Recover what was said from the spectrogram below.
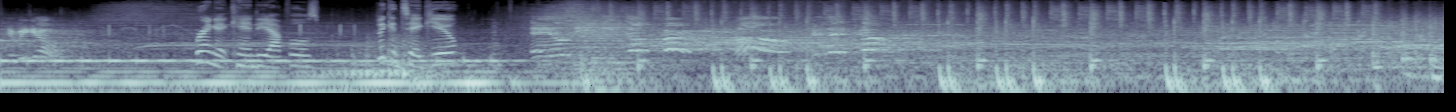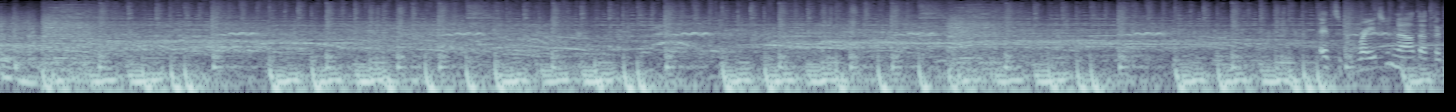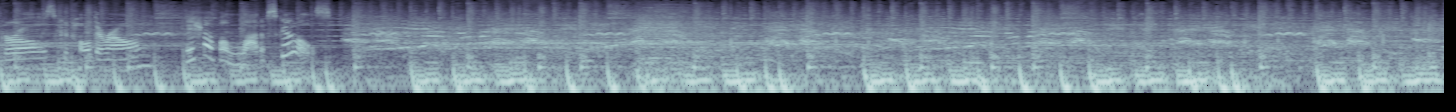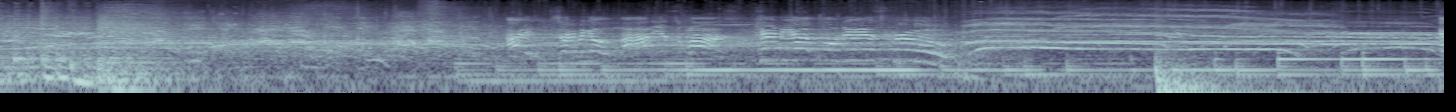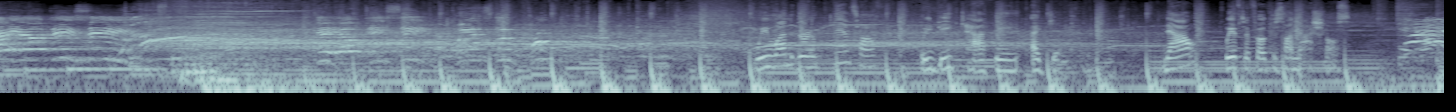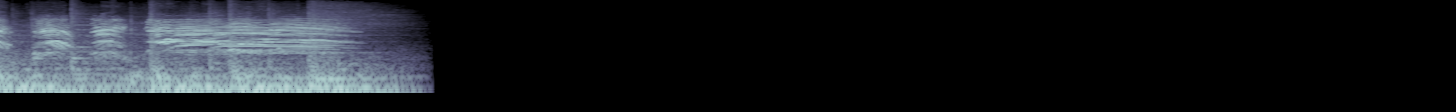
Here we go. Bring it, candy apples. We can take you. Great to know that the girls can hold their own. They have a lot of skills. wanted pants off. We beat Kathy again. Now we have to focus on nationals.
